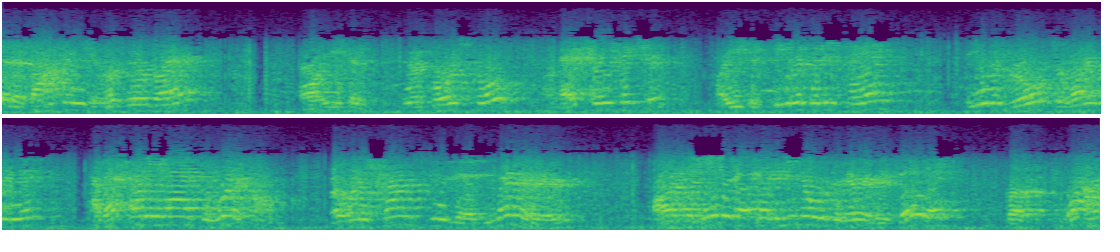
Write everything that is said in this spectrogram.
that a doctor can look through a glass, or he can do a fluoroscope, an x-ray picture, or he can feel it with his hands, feel the growth or whatever it is. Now that's what he has to work on. But when it comes to the nerve, or the end of that nerve, he knows the nerve is dead, but what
